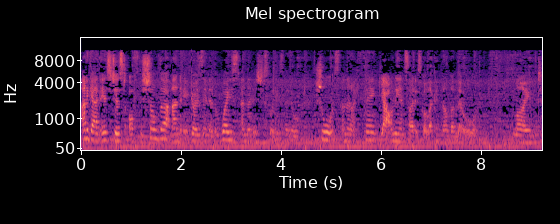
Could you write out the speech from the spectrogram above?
and again it's just off the shoulder and it goes in at the waist and then it's just got these little shorts and then I think yeah on the inside it's got like another little lined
